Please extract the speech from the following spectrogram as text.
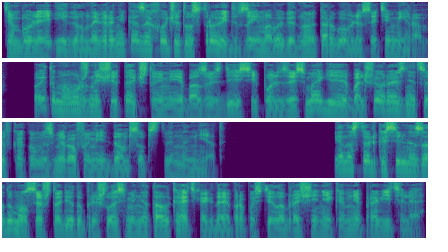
Тем более Игл наверняка захочет устроить взаимовыгодную торговлю с этим миром. Поэтому можно считать, что, имея базу здесь и пользуясь магией, большой разницы, в каком из миров иметь дом, собственно, нет. Я настолько сильно задумался, что деду пришлось меня толкать, когда я пропустил обращение ко мне правителя,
